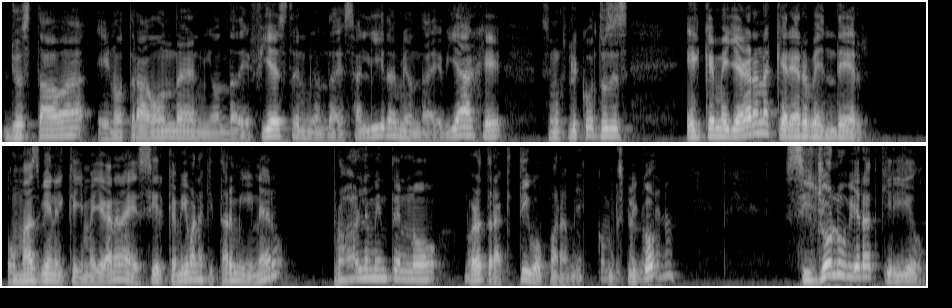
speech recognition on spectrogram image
yo estaba en otra onda, en mi onda de fiesta, en mi onda de salida, en mi onda de viaje, ¿se me explicó? Entonces, el que me llegaran a querer vender, o más bien el que me llegaran a decir que me iban a quitar mi dinero, probablemente no, no era atractivo para mí. ¿Me explicó? completamente no. Si yo lo hubiera adquirido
